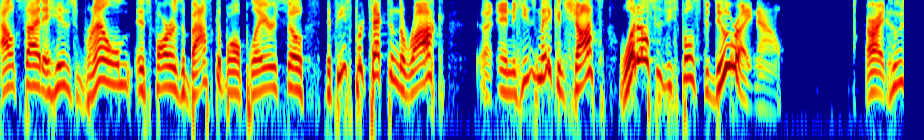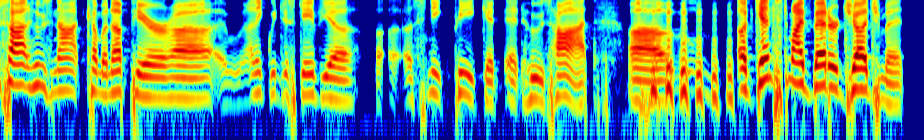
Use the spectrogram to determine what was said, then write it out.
outside of his realm as far as a basketball player. So if he's protecting the rock uh, and he's making shots what else is he supposed to do right now all right, who's hot, who's not coming up here? Uh, I think we just gave you a, a sneak peek at, at who's hot. Uh, against my better judgment,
